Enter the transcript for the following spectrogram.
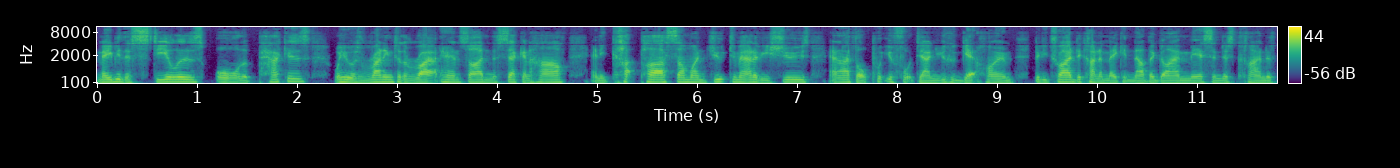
maybe the Steelers or the Packers, where he was running to the right hand side in the second half and he cut past someone, juked him out of his shoes. And I thought, put your foot down, you could get home. But he tried to kind of make another guy miss and just kind of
